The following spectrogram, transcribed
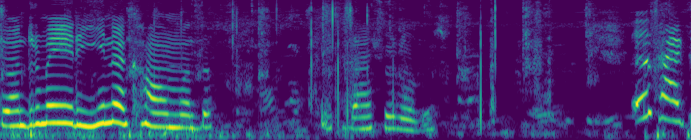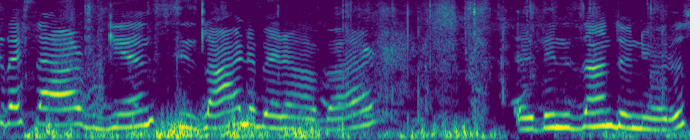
Döndürme yeri yine kalmadı. Ben şöyle olur. Evet arkadaşlar bugün sizlerle beraber e, denizden dönüyoruz.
